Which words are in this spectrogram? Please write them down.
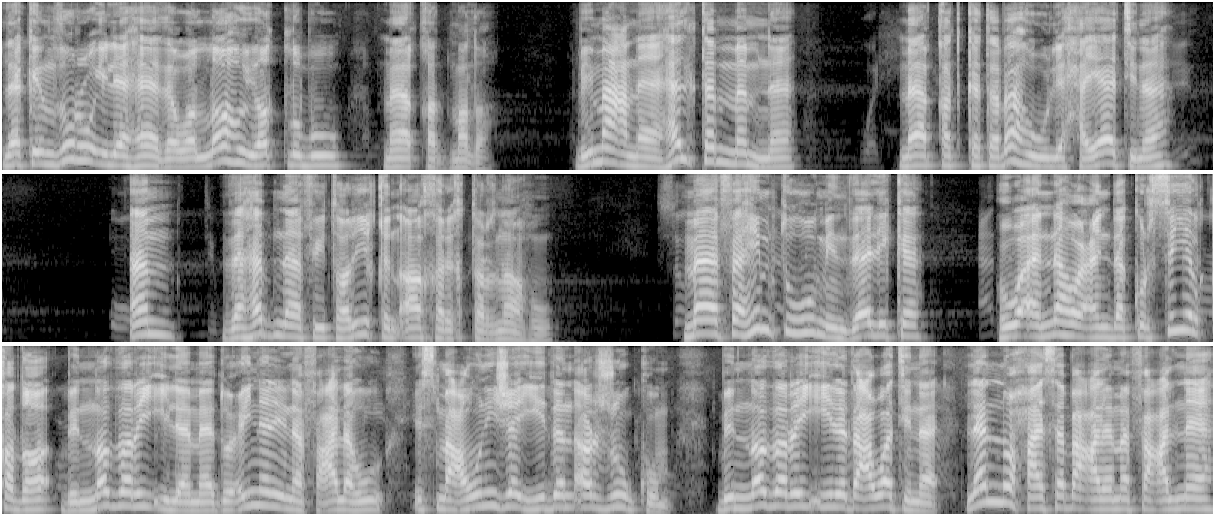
لكن انظروا إلى هذا والله يطلب ما قد مضى. بمعنى هل تممنا ما قد كتبه لحياتنا أم ذهبنا في طريق آخر اخترناه؟ ما فهمته من ذلك هو أنه عند كرسي القضاء بالنظر إلى ما دعينا لنفعله اسمعوني جيدا أرجوكم بالنظر إلى دعوتنا لن نحاسب على ما فعلناه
